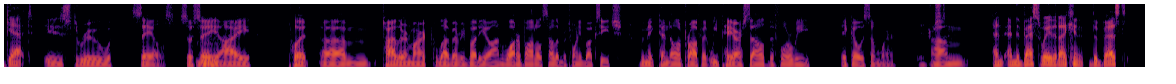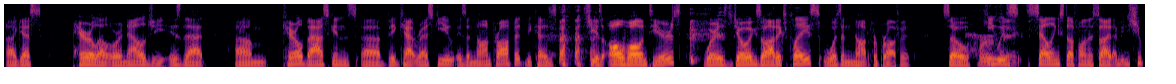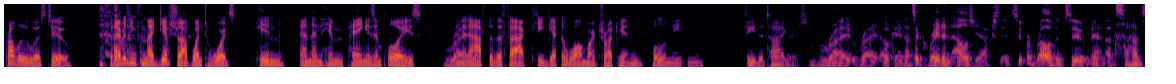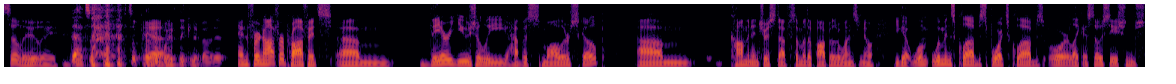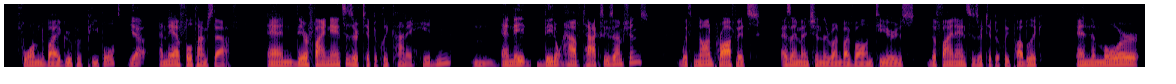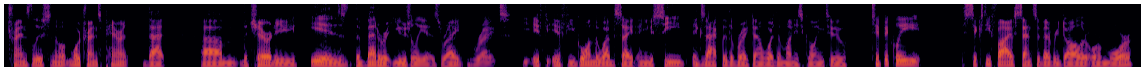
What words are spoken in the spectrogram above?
get is through sales. So, say Mm. I put um, Tyler and Mark love everybody on water bottles, sell them for twenty bucks each. We make ten dollar profit. We pay ourselves before we it goes somewhere. Interesting. Um, and and the best way that I can, the best I guess parallel or analogy is that um, Carole Baskin's uh, Big Cat Rescue is a nonprofit because she is all volunteers, whereas Joe Exotic's place was a not for profit. So he was selling stuff on the side. I mean, she probably was too, but everything from that gift shop went towards him, and then him paying his employees, right. and then after the fact, he'd get the Walmart truck in full of meat and feed the tigers. Right, right. Okay, that's a great analogy actually, and super relevant too. Man, that's Absolutely. that's that's a perfect Yeah. way of thinking about it. And for not for profits, um, they're usually have a smaller scope. Um, common interest stuff. Some of the popular ones, you know, you get wom- women's clubs, sports clubs, or like associations formed by a group of people, Yeah. and they have full time staff. And their finances are typically kind of hidden, Mm. and they they don't have tax exemptions. With nonprofits, as I mentioned, they're run by volunteers. The finances are typically public, and the more translucent, the more transparent that um, the charity is, the better it usually is. Right? Right. If if you go on the website and you see exactly the breakdown where the money's going to, typically sixty five cents of every dollar or more.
